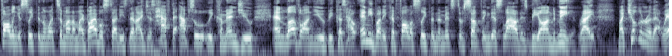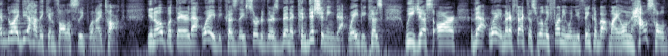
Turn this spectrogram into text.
falling asleep in the what's one of my Bible studies, then I just have to absolutely commend you and love on you because how anybody could fall asleep in the midst of something this loud is beyond me, right? My children are that way. I have no idea how they can fall asleep when I talk, you know, but they're that way because they sort of there's been a conditioning that way because we just are that way. Matter of fact, it's really funny when you think about my own household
